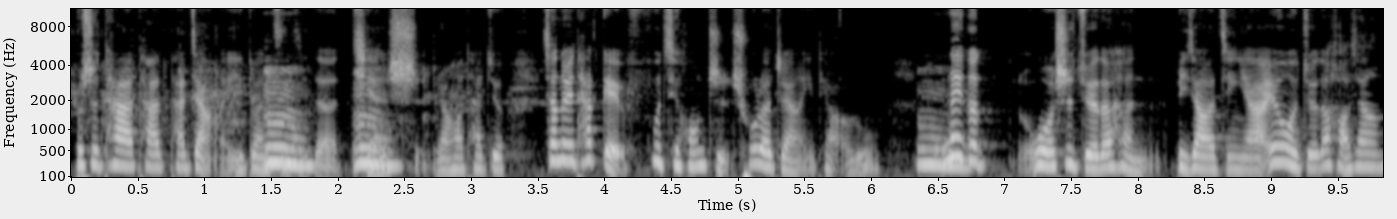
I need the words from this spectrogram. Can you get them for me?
不是他，他他讲了一段自己的前史，然后他就相当于他给傅其红指出了这样一条路。那个我是觉得很比较惊讶，因为我觉得好像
